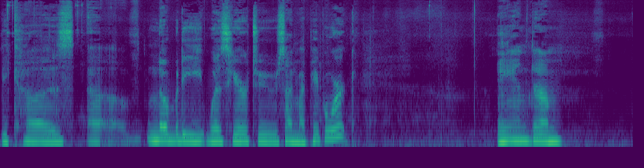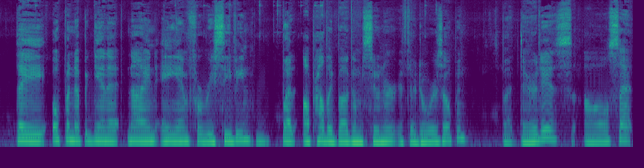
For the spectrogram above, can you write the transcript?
because uh, nobody was here to sign my paperwork. And um, they open up again at 9 a.m. for receiving but I'll probably bug them sooner if their door is open but there it is all set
